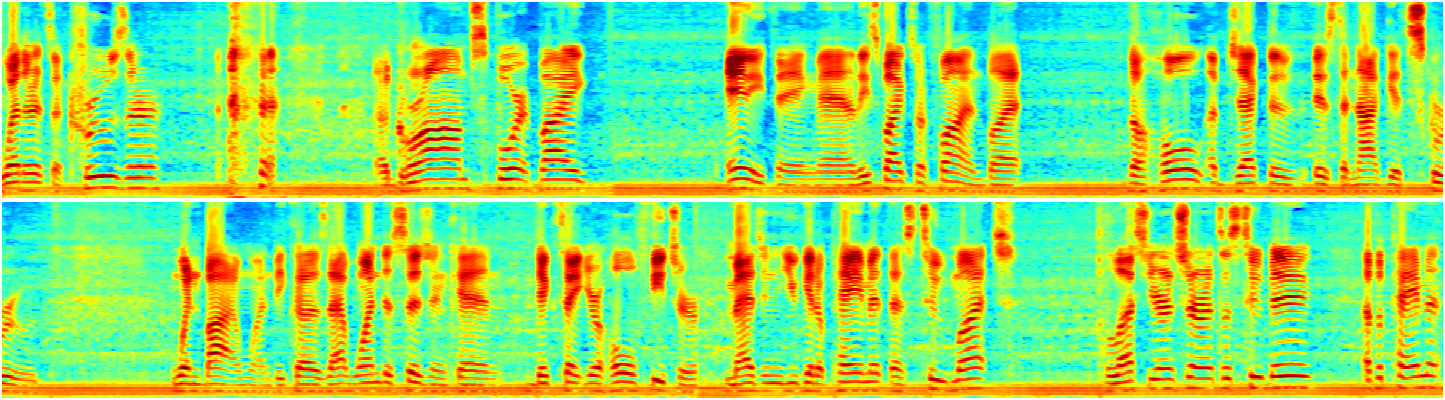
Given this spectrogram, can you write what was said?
whether it's a cruiser, a Grom sport bike, anything, man. These bikes are fun, but the whole objective is to not get screwed when buying one because that one decision can dictate your whole future. Imagine you get a payment that's too much, plus your insurance is too big of a payment.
